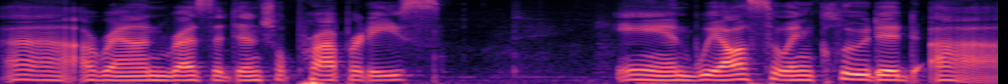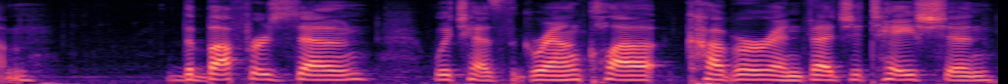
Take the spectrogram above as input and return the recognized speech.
uh, around residential properties. And we also included um, the buffer zone, which has the ground clo- cover and vegetation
